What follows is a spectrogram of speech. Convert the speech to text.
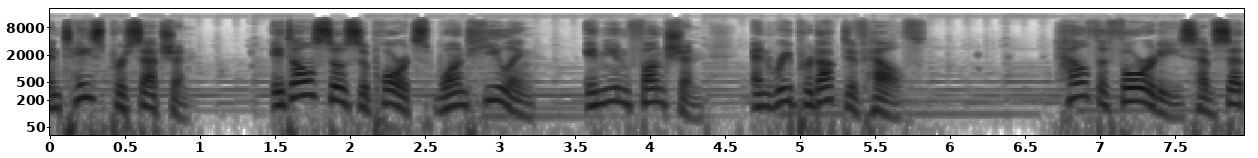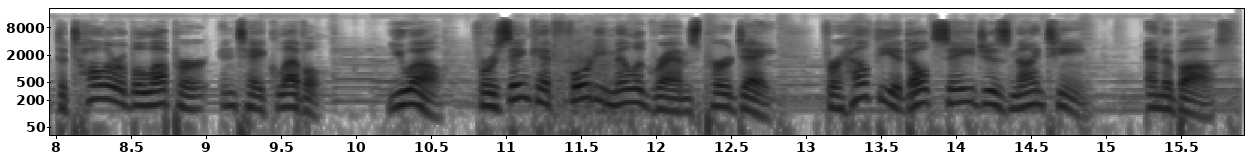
and taste perception. It also supports wound healing, immune function, and reproductive health. Health authorities have set the tolerable upper intake level, UL, for zinc at 40 mg per day for healthy adults ages 19 and above.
